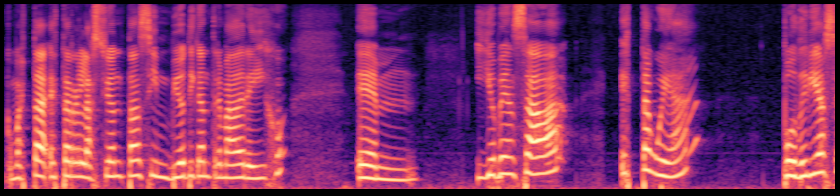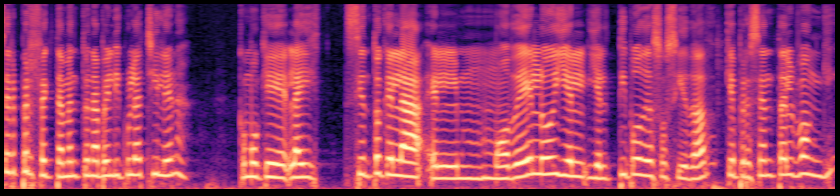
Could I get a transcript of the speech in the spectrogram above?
como esta, esta relación tan simbiótica entre madre e hijo. Em, y yo pensaba, esta weá podría ser perfectamente una película chilena. Como que la, siento que la, el modelo y el, y el tipo de sociedad que presenta el Bongi,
